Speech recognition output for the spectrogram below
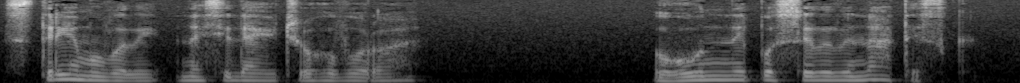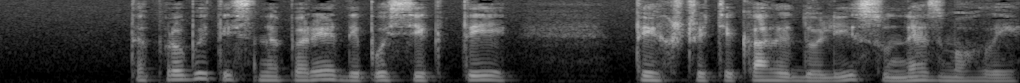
стримували насідаючого ворога. Гунни посилили натиск, та пробитись наперед і посікти тих, що тікали до лісу, не змогли.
